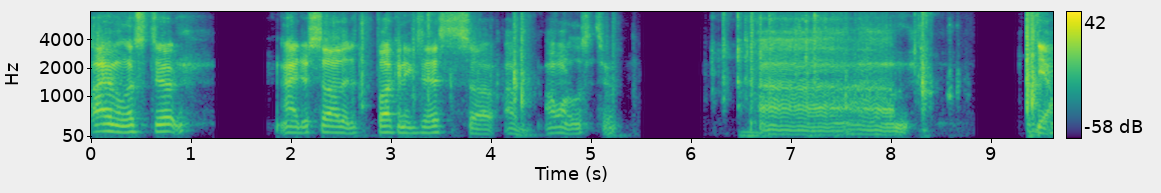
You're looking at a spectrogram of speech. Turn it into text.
I haven't listened to it. I just saw that it fucking exists, so I, I want to listen to it. Um yeah.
